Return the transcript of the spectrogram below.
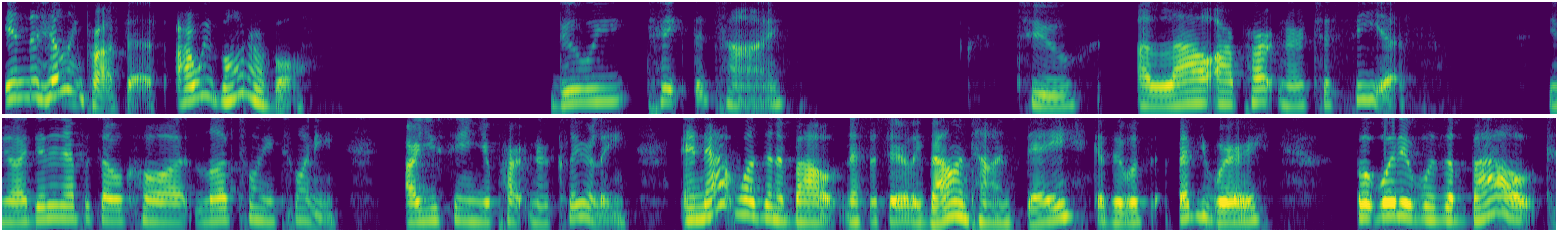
in the healing process. Are we vulnerable? Do we take the time to allow our partner to see us? You know, I did an episode called Love 2020. Are you seeing your partner clearly? And that wasn't about necessarily Valentine's Day because it was February. But what it was about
